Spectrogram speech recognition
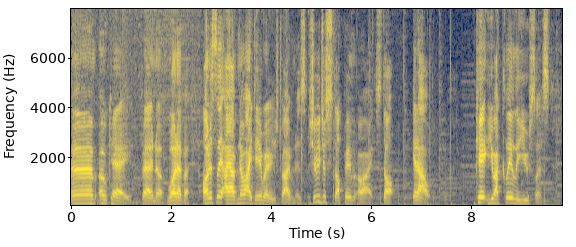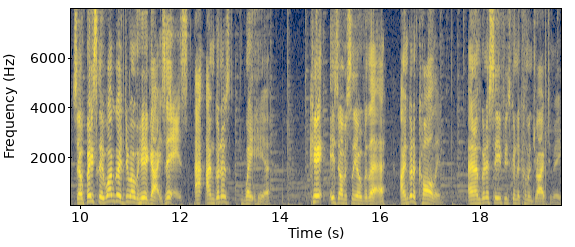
Um, okay, fair enough, whatever. Honestly, I have no idea where he's driving us. Should we just stop him? Alright, stop. Get out. Kit, you are clearly useless. So basically, what I'm going to do over here, guys, is I I'm going to wait here. Kit is obviously over there. I'm going to call him. And I'm going to see if he's going to come and drive to me.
